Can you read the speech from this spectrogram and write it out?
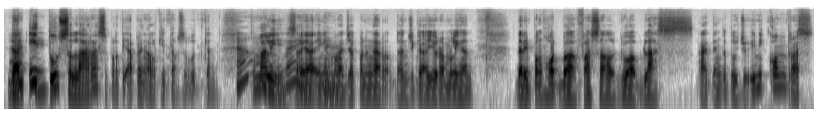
Dan Oke. itu selaras seperti apa yang Alkitab sebutkan. Oh, Kembali baik, saya ingin ya. mengajak pendengar dan juga Ayura melihat dari pengkhotbah pasal 12 ayat yang ketujuh. Ini kontras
